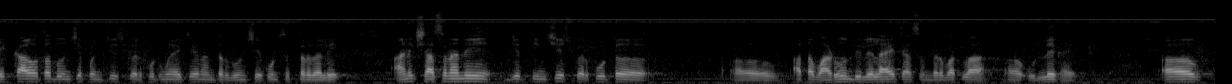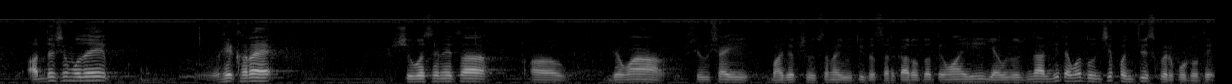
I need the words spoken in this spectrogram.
एक काळ होता दोनशे पंचवीस स्क्वेअर फूट मिळायचे नंतर दोनशे एकोणसत्तर झाले. आणि शासनाने जे तीनशे स्क्वेअर फूट आता वाढवून दिलेला आहे त्या संदर्भातला उल्लेख आहे. अध्यक्ष महोदय हे खरं आहे. शिवसेनेचा जेव्हा शिवशाही भाजप शिवसेना युतीचं सरकार होतं तेव्हा ही या योजना आली तेव्हा दोनशे पंचवीस स्क्वेअर फूट होते.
